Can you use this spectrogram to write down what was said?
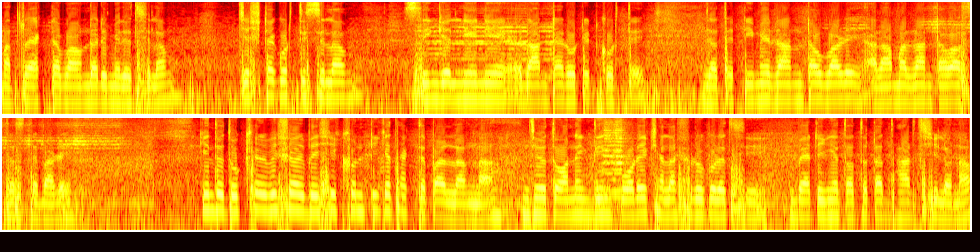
মাত্র একটা বাউন্ডারি মেরেছিলাম। চেষ্টা করতেছিলাম সিঙ্গেল নিয়ে নিয়ে রানটা রোটেট করতে, যাতে টিমের রানটাও বাড়ে আর আমার রানটাও আস্তে আস্তে বাড়ে। কিন্তু দুঃখের বিষয়, বেশিক্ষণ টিকে থাকতে পারলাম না। যেহেতু অনেক দিন পরে খেলা শুরু করেছি ব্যাটিংয়ে ততটা ধার ছিল না।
